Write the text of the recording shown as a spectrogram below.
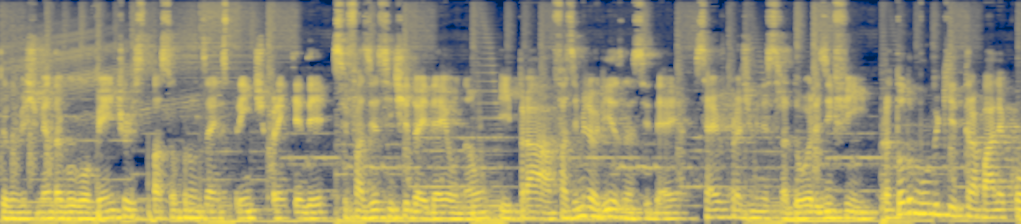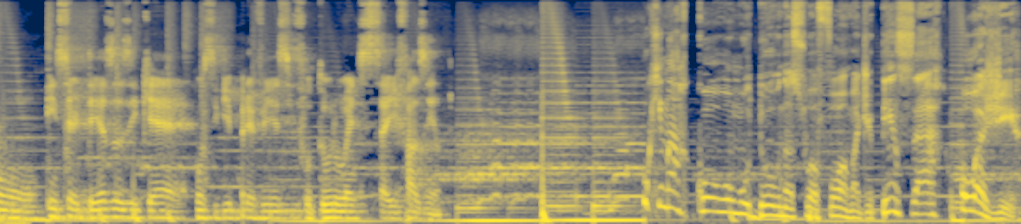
pelo investimento da Google Ventures, passou por um design sprint para entender se fazia sentido a ideia ou não e para fazer melhorias nessa ideia. Serve para administradores, enfim, para todo mundo que trabalha com incertezas e quer conseguir prever esse futuro antes de sair fazendo. O que marcou ou mudou na sua forma de pensar ou agir?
